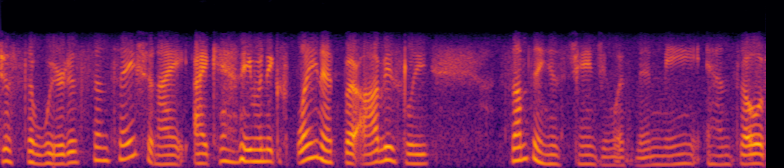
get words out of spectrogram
just the weirdest sensation. I I can't even explain it, but obviously something is changing within me. And so, if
